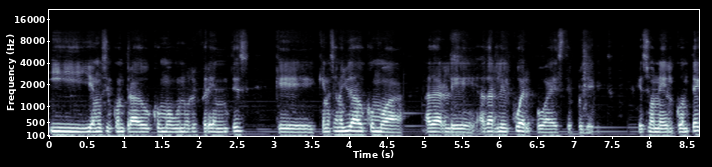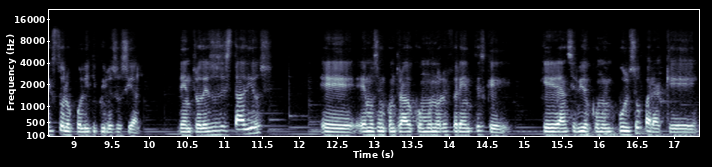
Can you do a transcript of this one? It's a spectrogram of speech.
y hemos encontrado como unos referentes que, que nos han ayudado como a, a, darle, a darle el cuerpo a este proyecto, que son el contexto, lo político y lo social. Dentro de esos estadios eh, hemos encontrado como unos referentes que, que han servido como impulso para que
